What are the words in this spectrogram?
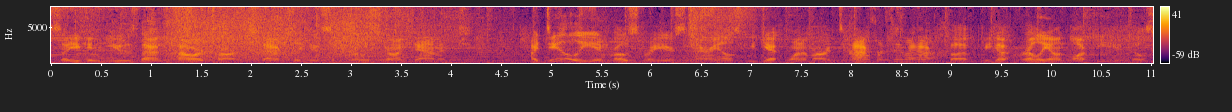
So you can use that power charge to actually do some really strong damage. Ideally, in most regular scenarios, we get one of our attackers back, but we got really unlucky those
